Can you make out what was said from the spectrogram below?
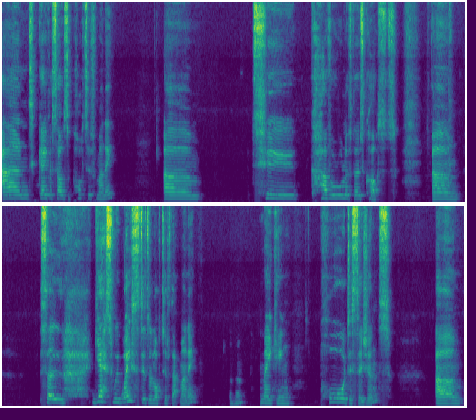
and gave ourselves a pot of money um, to cover all of those costs. Um, so, yes, we wasted a lot of that money Mhm. making poor decisions, um,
